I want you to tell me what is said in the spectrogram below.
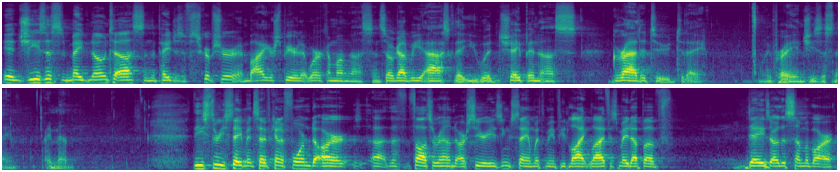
in Jesus made known to us in the pages of Scripture and by your Spirit at work among us. And so, God, we ask that you would shape in us gratitude today. We pray in Jesus' name. Amen. These three statements have kind of formed our uh, the thoughts around our series. You can say them with me if you'd like. Life is made up of days are the sum of our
